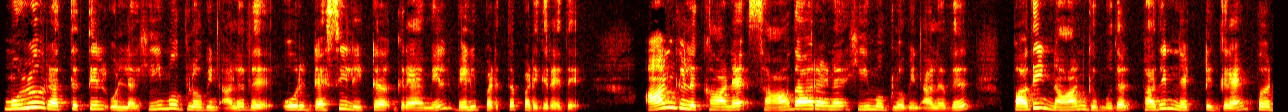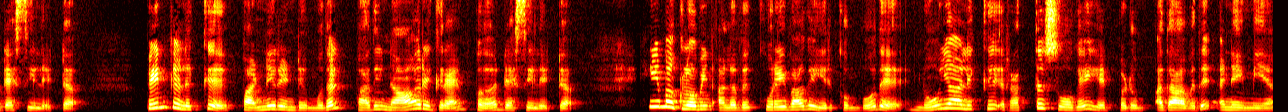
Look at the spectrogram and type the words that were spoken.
முழு இரத்தத்தில் உள்ள ஹீமோகுளோபின் அளவு ஒரு டெசிலிட்டர் கிராமில் வெளிப்படுத்தப்படுகிறது. ஆண்களுக்கான சாதாரண ஹீமோகுளோபின் அளவு பதினான்கு முதல் பதினெட்டு கிராம் பர் டெசிலிட்டர் பெண்களுக்கு பன்னிரண்டு முதல் பதினாறு கிராம் பர் டெசிலிட்டர் ஹீமோகுளோபின் அளவு குறைவாக இருக்கும்போது நோயாளிக்கு இரத்த சோகை ஏற்படும் அதாவது அனேமியா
